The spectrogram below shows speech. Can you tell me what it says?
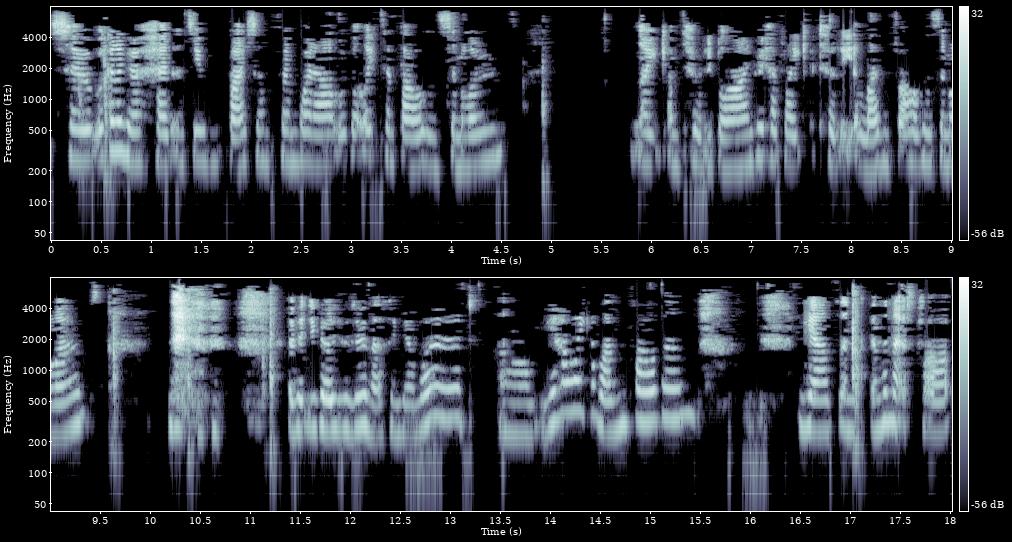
So we're gonna go ahead and see if we can buy something. Why not? We've got like 10,000 simoleons. Like, I'm totally blind. We have like totally 11,000 simoleons. I bet you guys are doing that thinking, what? Um, yeah, like 11,000. Yes, and in the next part,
